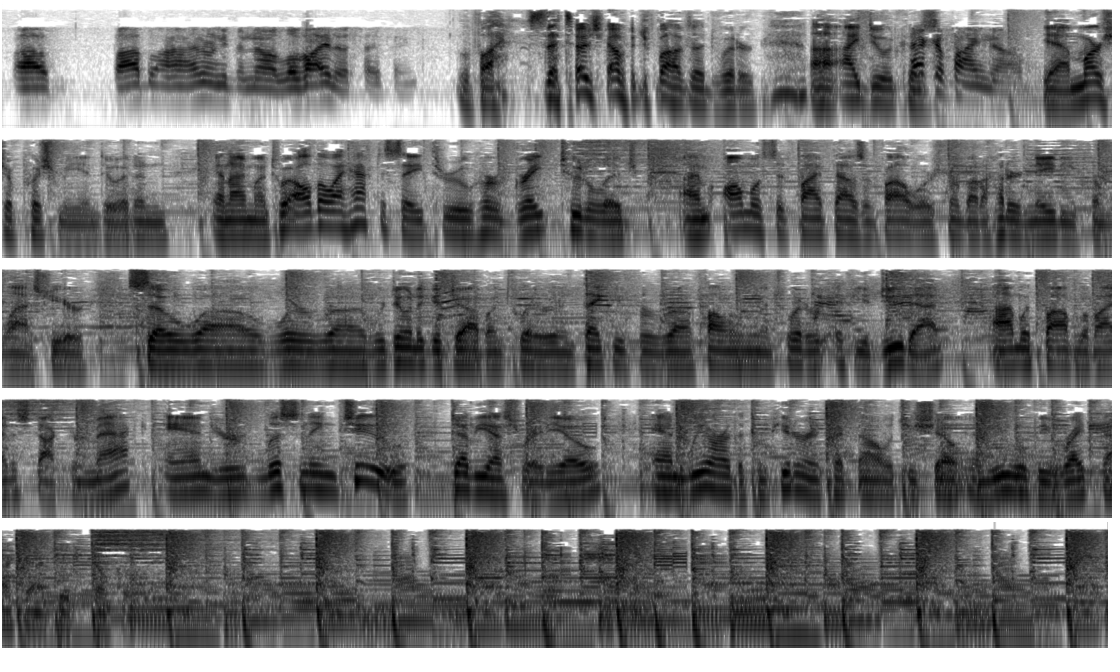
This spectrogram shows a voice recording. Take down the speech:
Uh, Bob, I don't even know. Levitus, I think. Levitus. That tells you how much Bob's on Twitter. Uh, I do it because. Heck if I know. Yeah, Marsha pushed me into it, and and I'm on Twitter. Although I have to say, through her great tutelage, I'm almost at 5,000 followers from about 180 from last year. So uh, we're uh, we're doing a good job on Twitter, and thank you for uh, following me on Twitter if you do that. I'm with Bob Levitus, Dr. Mac, and you're listening to WS Radio and we are the Computer and Technology Show, and we will be right back at you. Don't go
